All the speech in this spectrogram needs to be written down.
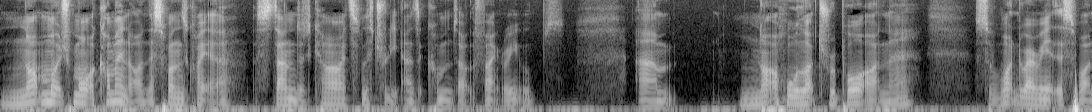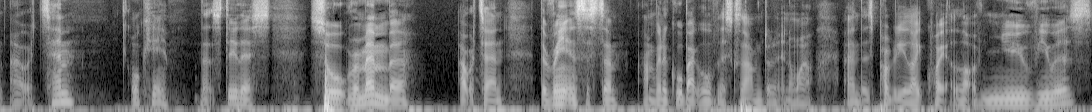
Not much more to comment on. This one's quite a, a standard car. It's literally as it comes out the factory. Oops. Um, not a whole lot to report on there. So what do I rate this one out of 10? Okay, let's do this. So remember, out of 10, the rating system, I'm going to go back over this because I haven't done it in a while. And there's probably like quite a lot of new viewers.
